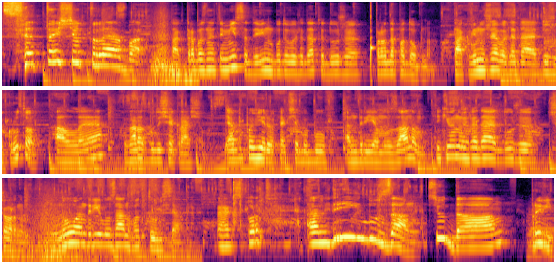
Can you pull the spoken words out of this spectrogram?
Це те, що треба. Так, треба знайти місце, де він буде виглядати дуже правдоподобно. Так, він вже виглядає дуже круто, але зараз буде ще краще. Я би повірив, якщо би був Андрієм Лузаном, тільки він виглядає дуже чорним. Ну, Андрій Лузан, готуйся. Експорт. Андрій Лузан. Сюда. Привіт,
